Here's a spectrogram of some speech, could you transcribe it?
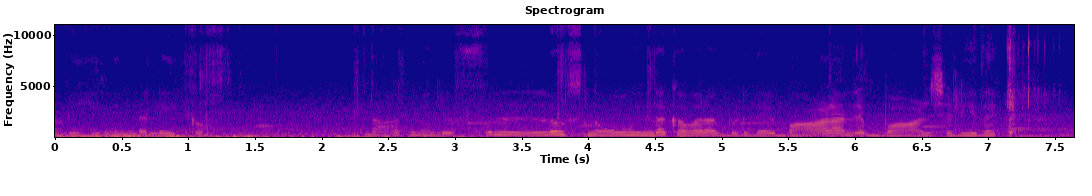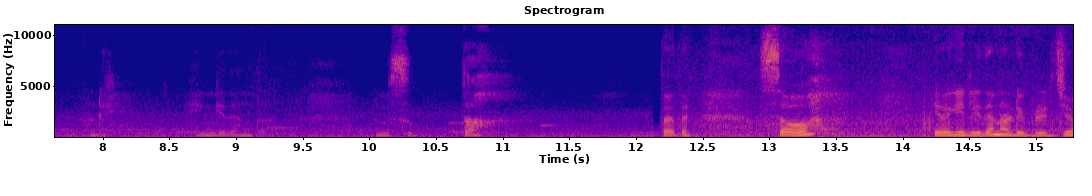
ನೋಡಿ, ಇಲ್ಲಿಂದ ಲೇಕು ಅದಾದಮೇಲೆ ಫುಲ್ಲು ಸ್ನೋವಿಂದ ಕವರ್ ಆಗಿಬಿಟ್ಟಿದೆ. ಭಾಳ ಅಂದರೆ ಭಾಳ ಚಳಿ ಇದೆ. ನೋಡಿ, ಹೆಂಗಿದೆ ಅಂತ. ನಮ್ಮ ಸುತ್ತ ಇದೆ. ಸೊ ಇವಾಗ ಇಲ್ಲಿದೆ ನೋಡಿ ಬ್ರಿಡ್ಜು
